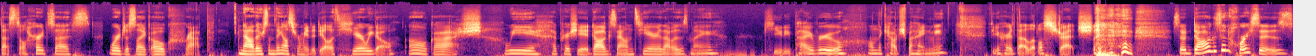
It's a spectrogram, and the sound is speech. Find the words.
that still hurts us. We're just like, oh crap. Now there's something else for me to deal with. Here we go. Oh gosh. We appreciate dog sounds here. That was my cutie pie Roo on the couch behind me. If you heard that little stretch. so, dogs and horses,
